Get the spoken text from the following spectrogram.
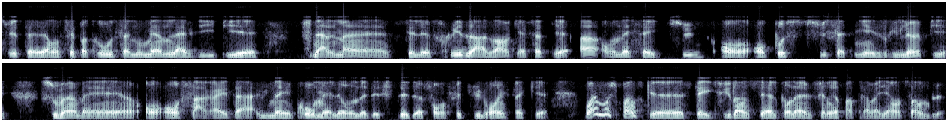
suite, on ne sait pas trop où ça nous mène la vie. Puis finalement, c'est le fruit du hasard qui a fait que, ah, on essaye-tu, on, on pousse-tu cette niaiserie-là, puis souvent, ben, on, s'arrête à une impro, mais là, on a décidé de foncer plus loin. Fait que, ouais, moi, je pense que c'était écrit dans le ciel qu'on allait finir par travailler ensemble.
